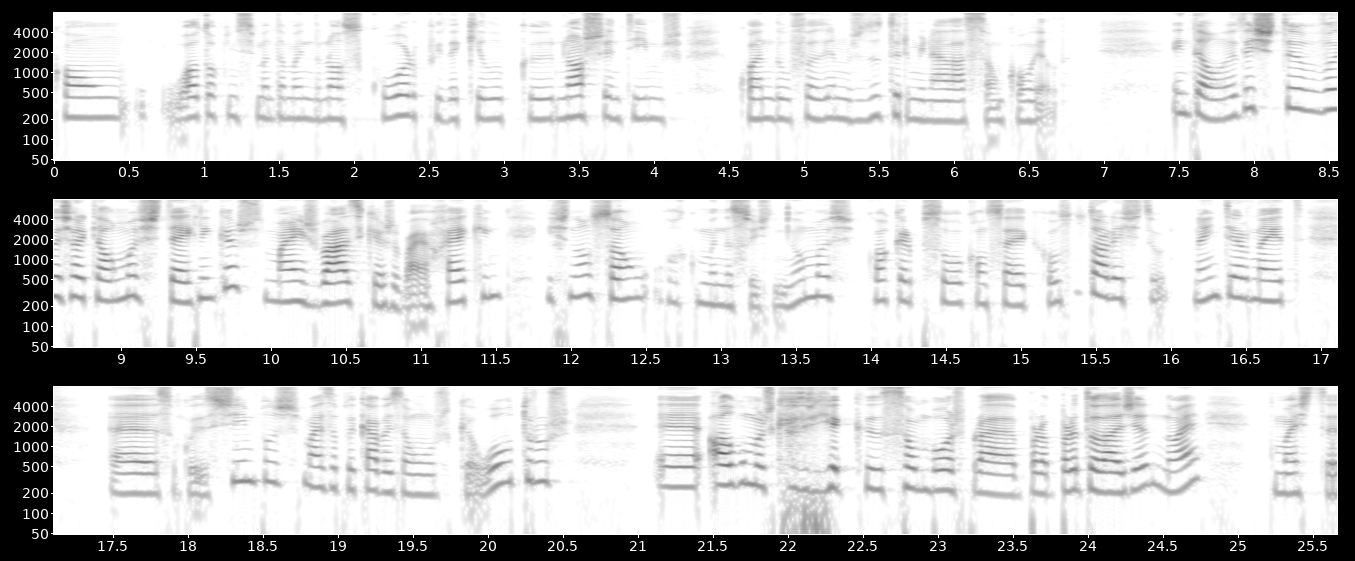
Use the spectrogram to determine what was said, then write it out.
com o autoconhecimento também do nosso corpo e daquilo que nós sentimos quando fazemos determinada ação com ele. Então, eu deixo vou deixar aqui algumas técnicas mais básicas do biohacking. Isto não são recomendações nenhumas, qualquer pessoa consegue consultar isto na internet. Uh, são coisas simples, mais aplicáveis a uns que a outros. Uh, algumas que eu diria que são boas para, para, para toda a gente, não é? Como esta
